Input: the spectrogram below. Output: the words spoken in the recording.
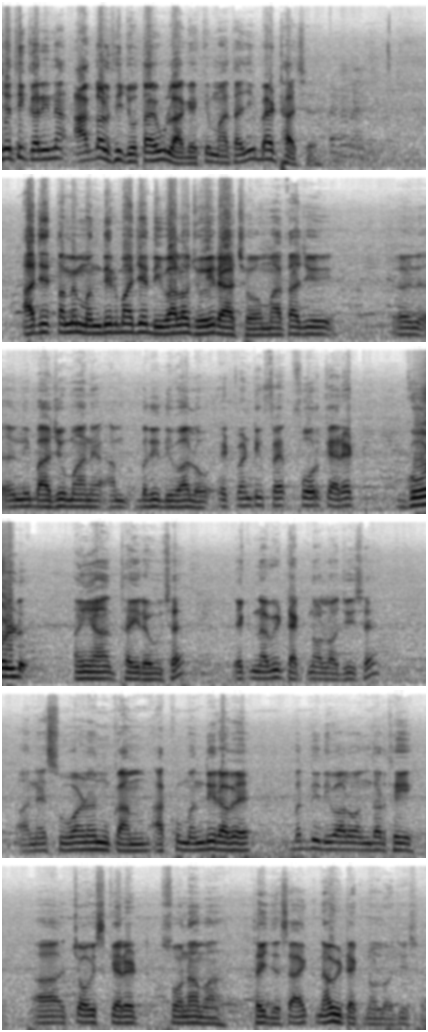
જેથી કરીને આગળથી જોતાં એવું લાગે કે માતાજી બેઠા છે. આજે તમે મંદિરમાં જે દિવાલો જોઈ રહ્યા છો, માતાજી ની બાજુમાં ને આમ બધી દિવાલો, એ ટ્વેન્ટી ફોર કેરેટ ગોલ્ડ અહીંયા થઈ રહ્યું છે. એક નવી ટેકનોલોજી છે અને સુવર્ણનું કામ, આખું મંદિર હવે બધી દિવાલો અંદરથી ચોવીસ કેરેટ સોનામાં થઈ જશે. આ એક નવી ટેકનોલોજી છે.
